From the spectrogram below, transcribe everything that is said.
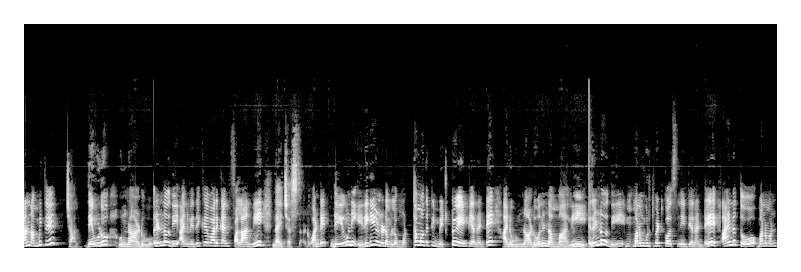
అని నమ్మితే చాలు. దేవుడు ఉన్నాడు. రెండోది ఆయన వెదికే వారికి ఆయన ఫలాన్ని దయచేస్తాడు. అంటే దేవుని ఎరిగి ఉండడంలో మొట్టమొదటి మెట్టు ఏంటి అని అంటే ఆయన ఉన్నాడు అని నమ్మాలి. రెండోది మనం గుర్తుపెట్టుకోవాల్సింది ఏంటి అని అంటే ఆయనతో మనమంట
